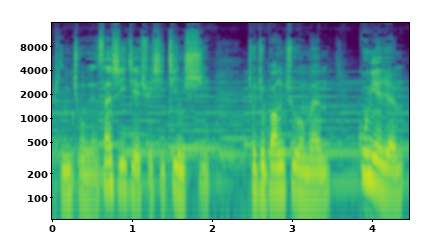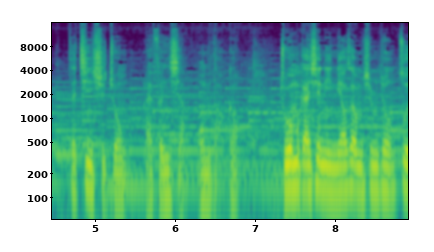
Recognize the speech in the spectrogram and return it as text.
贫穷人。三十一节学习进食。求主帮助我们顾念人，在进食中来分享。我们祷告，主，我们感谢你，你要在我们生命中做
